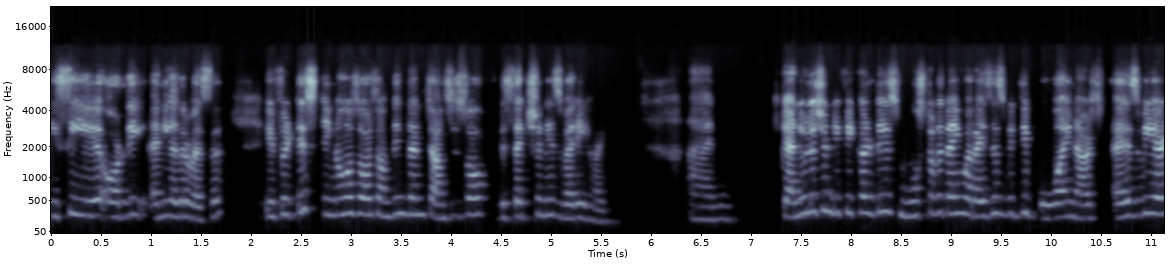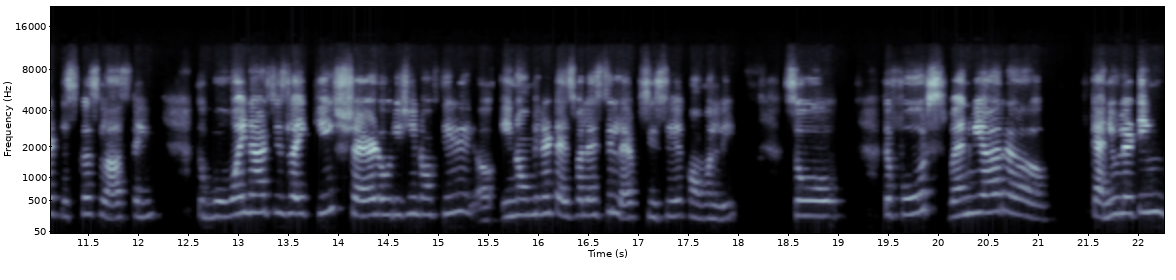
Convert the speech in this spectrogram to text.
ECA or the any other vessel. If it is stenosis or something, then chances of dissection is very high. And cannulation difficulties most of the time arises with the bovine arch. As we had discussed last time, the bovine arch is like the shared origin of the uh, innominate as well as the left CCA commonly. So the force when we are uh, cannulating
